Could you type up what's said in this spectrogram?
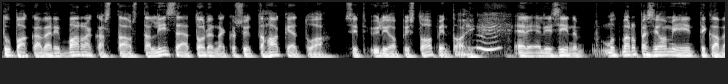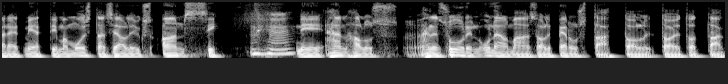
tupakaverin varakastausta lisää todennäköisyyttä hakeutua sit yliopisto-opintoihin. Mm. Eli, eli siinä, mutta mä rupesin omia inttikavereita miettimään. Mä muistan, siellä oli yksi Anssi, mm-hmm. niin hän halusi, hänen suurin unelmaansa oli perustaa toi, toi tota,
